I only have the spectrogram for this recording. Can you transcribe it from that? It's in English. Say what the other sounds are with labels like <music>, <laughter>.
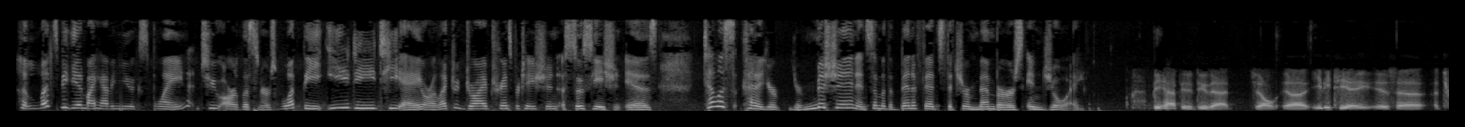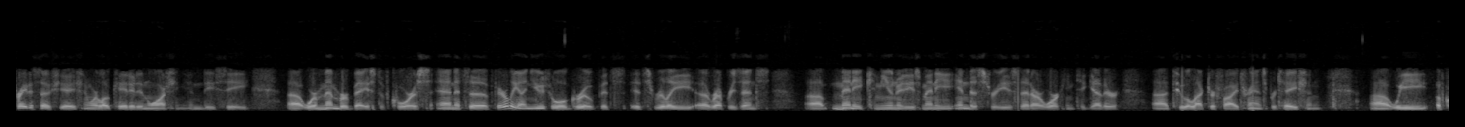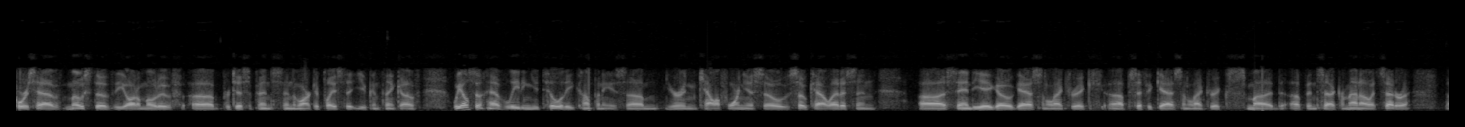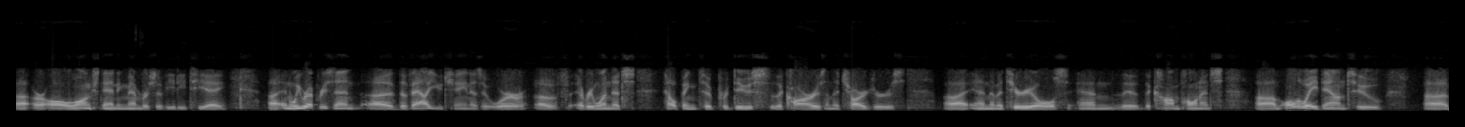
Let's begin by having you explain to our listeners what the EDTA or Electric Drive Transportation Association is. Tell us kind of your, your mission and some of the benefits that your members enjoy. Be happy to do that, Jill. Uh, EDTA is a, a trade association. We're located in Washington, D.C. Uh, we're member based, of course, and it's a fairly unusual group. It's it's really uh, represents uh, many communities, many industries that are working together uh, to electrify transportation. Uh, we, of course, have most of the automotive uh, participants in the marketplace that you can think of. We also have leading utility companies. Um, you're in California, so SoCal Edison, uh, San Diego Gas and Electric, uh, Pacific Gas and Electric, SMUD up in Sacramento, et cetera, uh, are all longstanding members of EDTA. Uh, and we represent uh, the value chain, as it were, of everyone that's helping to produce the cars and the chargers uh, and the materials and the, the components, um, all the way down to uh,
